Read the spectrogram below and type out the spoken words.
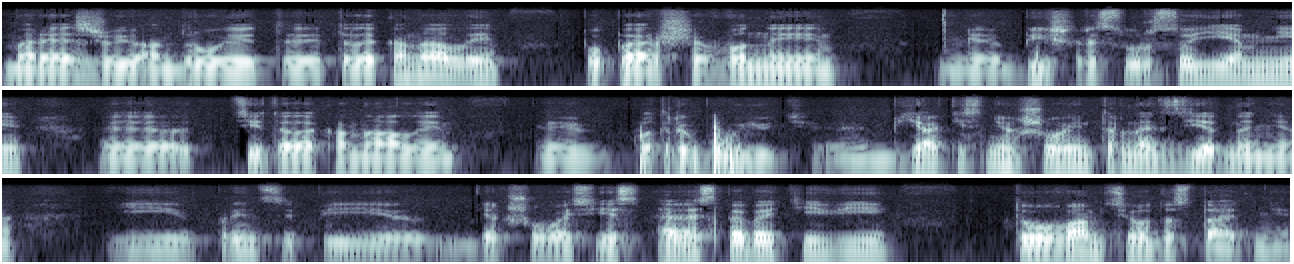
мережею Android е, телеканали. По-перше, вони е, більш ресурсоємні. Е, Ці телеканали е, потребують якіснішого інтернет-з'єднання. І, в принципі, якщо у вас є SPB TV, то вам цього достатньо.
